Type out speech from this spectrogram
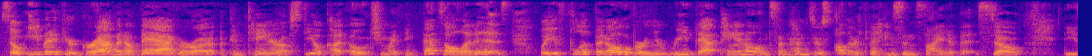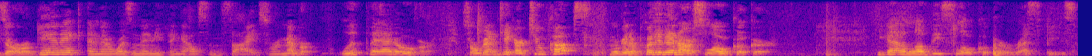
So even if you're grabbing a bag or a, a container of steel cut oats, you might think that's all it is. Well, you flip it over and you read that panel and sometimes there's other things inside of it. So these are organic and there wasn't anything else inside. So remember, flip that over. So we're going to take our two cups, we're going to put it in our slow cooker. You gotta love these slow cooker recipes.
